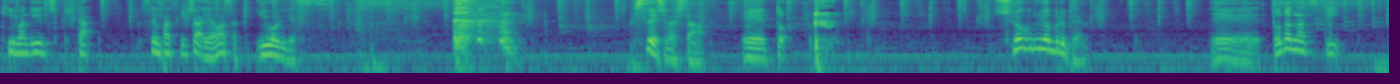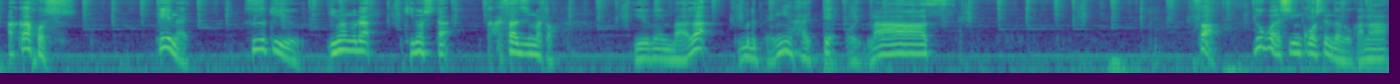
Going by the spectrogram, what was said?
9番で北、先発ピッチャー山崎伊織です。失礼しました。えー、っと、白組のブルペン、えー、戸田夏樹、赤星、平内、鈴木優、今村、木下、笠島というメンバーがブルペンに入っております。さあ、どこまで進行してんだろうかな。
